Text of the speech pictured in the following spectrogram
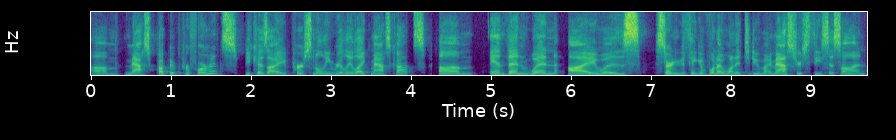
um, mask puppet performance because I personally really like mascots. Um, and then when I was starting to think of what I wanted to do my master's thesis on,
